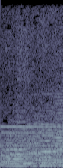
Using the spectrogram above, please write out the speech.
Música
